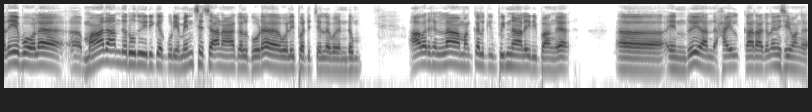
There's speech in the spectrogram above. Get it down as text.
அதே போல் மாதாந்த ருது இருக்கக்கூடிய மென்சஸான ஆக்கள் கூட வெளிப்பட்டு செல்ல வேண்டும். அவர்கள்லாம் மக்களுக்கு பின்னால் இருப்பாங்க. என்று அந்த ஹயல்காரர்கள் என்ன செய்வாங்க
